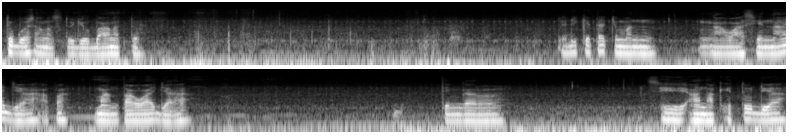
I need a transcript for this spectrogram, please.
itu gue sangat setuju banget tuh jadi kita cuman ngawasin aja apa mantau aja. Tinggal si anak itu dia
